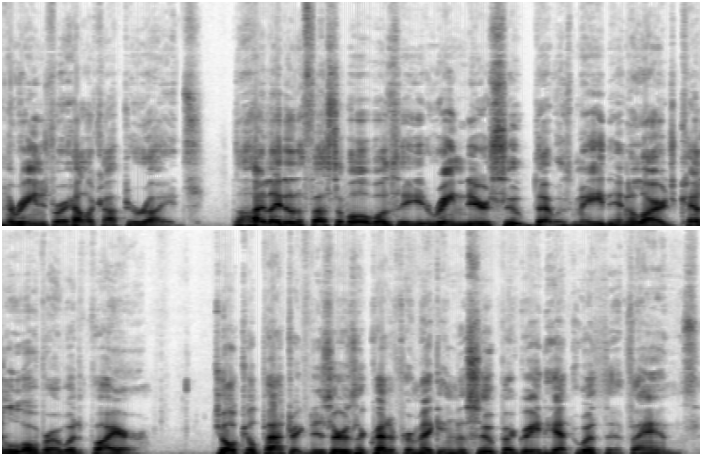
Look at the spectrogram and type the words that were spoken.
arranged for helicopter rides. The highlight of the festival was the reindeer soup that was made in a large kettle over a wood fire. Joel Kilpatrick deserves the credit for making the soup a great hit with the fans.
